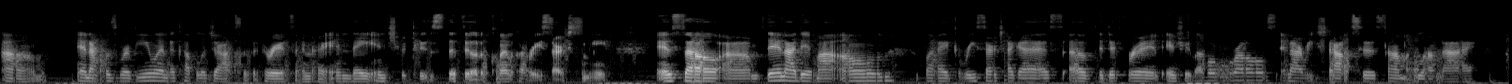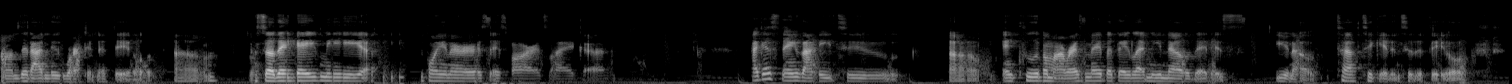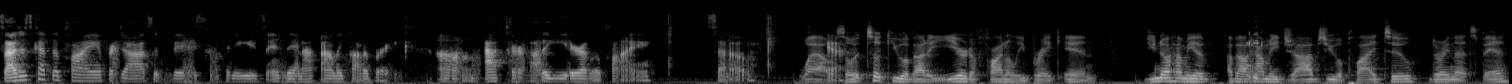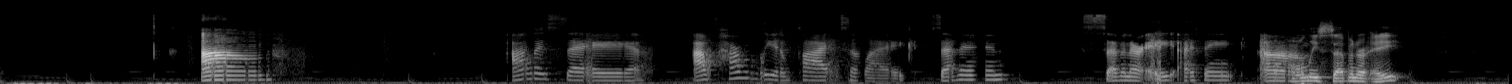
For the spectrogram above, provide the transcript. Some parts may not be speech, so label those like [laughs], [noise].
Um, and I was reviewing a couple of jobs at the career center, and they introduced the field of clinical research to me. And so um, then I did my own like research, I guess, of the different entry level roles, and I reached out to some alumni um, that I knew worked in the field. Um, so they gave me a few pointers as far as like, uh, I guess things I need to um, include on my resume, but they let me know that it's you know tough to get into the field. So I just kept applying for jobs with various companies, and then I finally caught a break um, after about a year of applying. So. Wow. Yeah. So it took you about a year to finally break in do you know how many about how many jobs you applied to during that span? Um, I would say I probably applied to like seven, seven or eight. I think. Um, only seven or eight.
